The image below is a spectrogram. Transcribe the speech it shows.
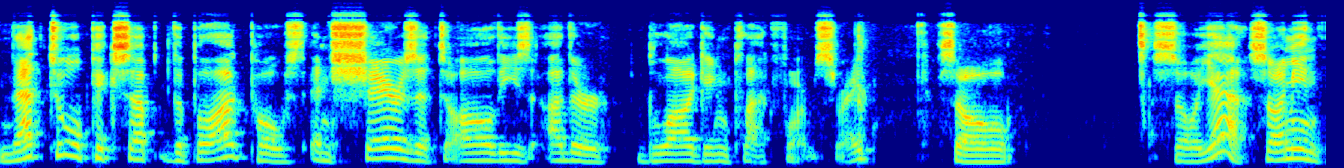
And that tool picks up the blog post and shares it to all these other blogging platforms right? So so yeah. So I mean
